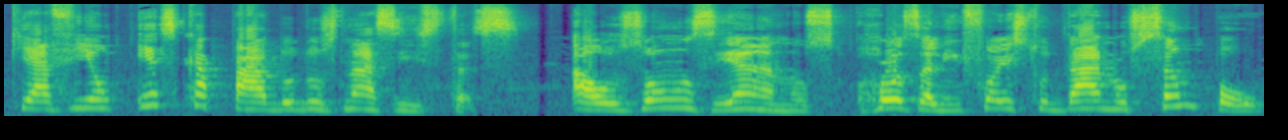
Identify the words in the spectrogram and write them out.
que haviam escapado dos nazistas. Aos 11 anos, Rosalind foi estudar no St. Paul,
